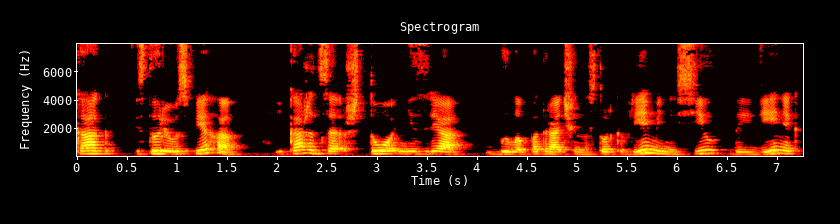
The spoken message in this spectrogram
как история успеха, и кажется, что не зря было потрачено столько времени, сил, да и денег.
